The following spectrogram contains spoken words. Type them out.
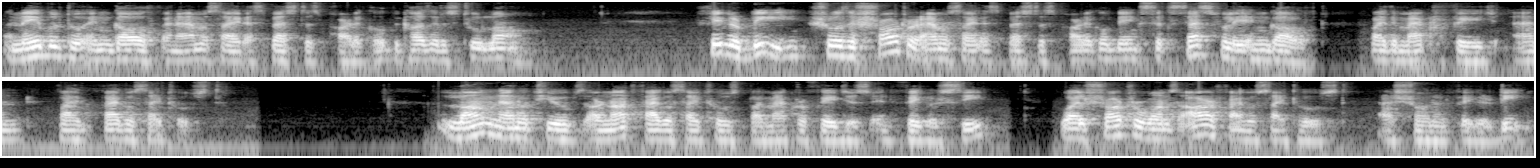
unable to engulf an amosite asbestos particle because it is too long. Figure B shows a shorter amosite asbestos particle being successfully engulfed by the macrophage and phagocytosed. Long nanotubes are not phagocytosed by macrophages in figure C, while shorter ones are phagocytosed as shown in figure D.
